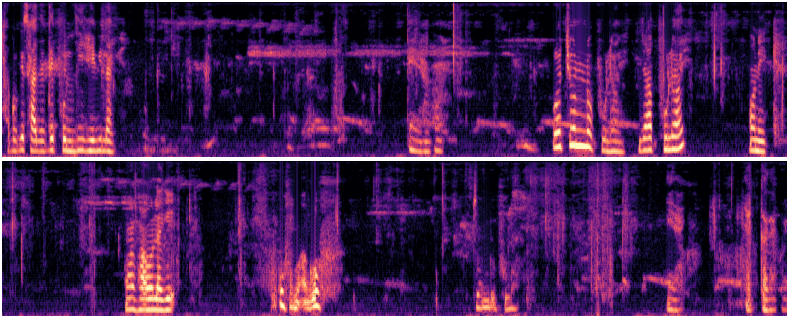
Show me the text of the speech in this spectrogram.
ঠাকুরকে সাজাতে ফুল দিয়ে হেভি লাগে। এই দেখো। প্রচণ্ড ফুল হয়। যা ফুল হয়, অনেক। আমার ভালো লাগে। উফ মা গো। প্রচণ্ড ফুল হয়। এই দেখো, এক গাদা করে।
